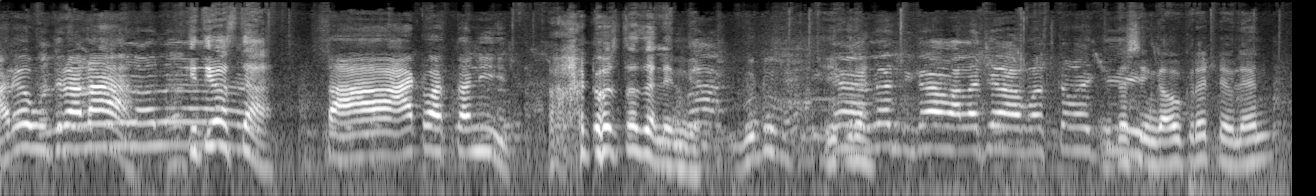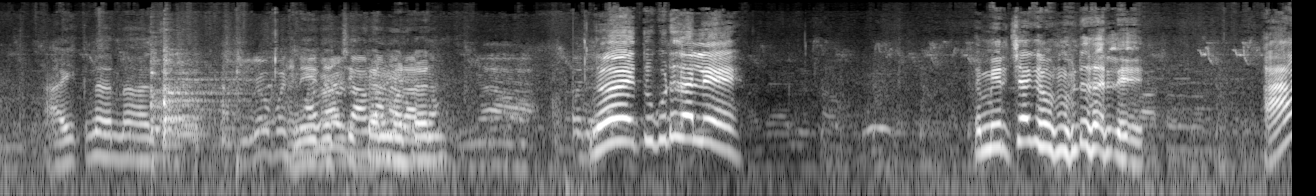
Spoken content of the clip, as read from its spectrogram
अरे उतराला किती वाजता? सहा आठ वाजता नी आठ वाजता झाले इकडे. मस्त इथं सिंगाव करत ठेवल्यान ऐकणार ना आणि इथं चिकन मटन. नाही तू कुठे चालले? ते मिरच्या घेऊन कुठे चालले? हा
